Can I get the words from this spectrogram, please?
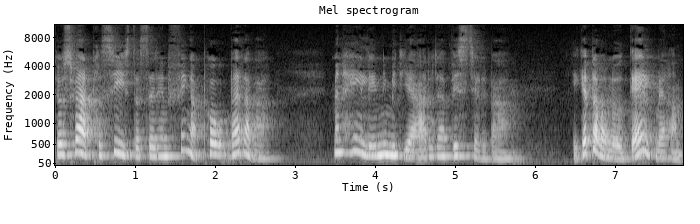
Det var svært præcist at sætte en finger på, hvad der var. Men helt inde i mit hjerte, der vidste jeg det bare. Ikke at der var noget galt med ham,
